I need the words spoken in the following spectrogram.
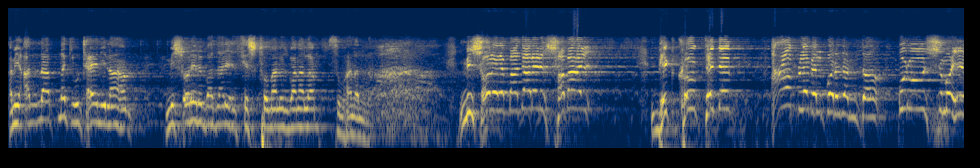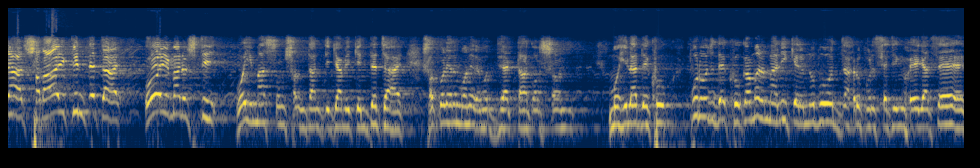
আমি আল্লাহ আপনাকে উঠায় নিলাম। মিশরের বাজারে শ্রেষ্ঠ মানুষ বানালাম। সুহান আল্লাহ মিশরের বাজারের সবাই ভিক্ষুক থেকে আপ লেভেল পর্যন্ত পুরুষ, মহিলা সবাই কিনতে চায়। ওই মানুষটি, ওই মাসুম সন্তানটিকে আমি কিনতে চাই। সকলের মনের মধ্যে একটা আকর্ষণ। মহিলা দেখুক পুরুষ দেখুক আমার মালিকের নবুয় যার উপর সেটিং হয়ে গেছে,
